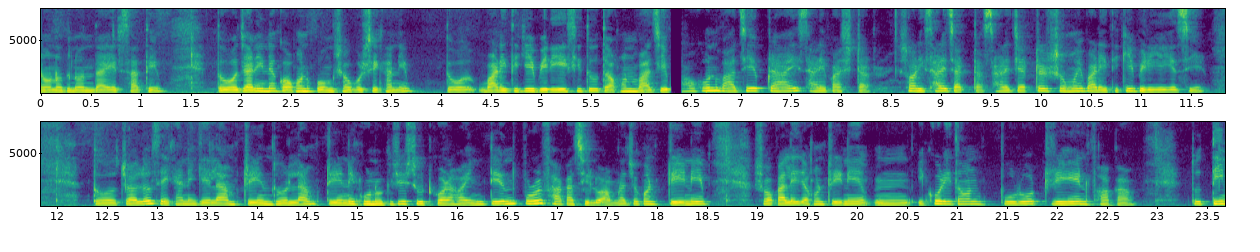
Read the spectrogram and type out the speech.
ননদ নন্দায়ের সাথে। তো জানি না কখন পৌঁছাবো সেখানে। তো বাড়ি থেকে বেরিয়েছি তো তখন বাজে তখন বাজে প্রায় সাড়ে পাঁচটা সরি সাড়ে চারটা, সাড়ে চারটার সময় বাড়ি থেকে বেরিয়ে গেছি। তো চলো সেখানে গেলাম ট্রেন ধরলাম ট্রেনে কোনো কিছুই শ্যুট করা হয়নি। ট্রেন পুরোই ফাঁকা ছিল। আমরা যখন ট্রেনে সকালে যখন ট্রেনে ই করি তখন পুরো ট্রেন ফাঁকা। তো তিন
